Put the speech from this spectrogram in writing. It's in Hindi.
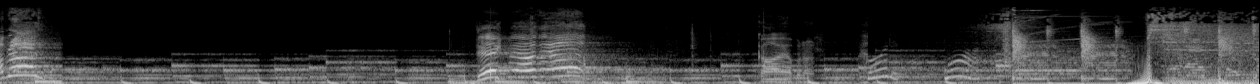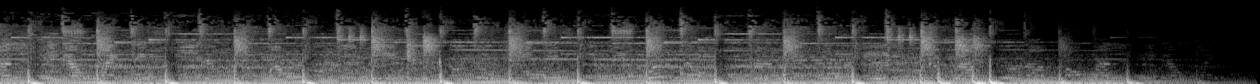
अमरान! देख में आ गया। कहा है अबरार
